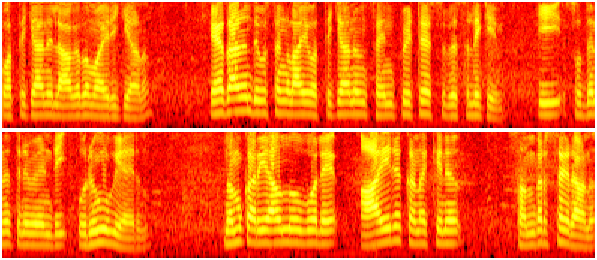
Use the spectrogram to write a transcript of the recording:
വത്തിക്കാനിൽ ആഗതമായിരിക്കുകയാണ്. ഏതാനും ദിവസങ്ങളായി വത്തിക്കാനും സെന്റ് പീറ്റേഴ്സ് ബസിലിക്കയും ഈ സുദിനത്തിനു വേണ്ടി ഒരുങ്ങുകയായിരുന്നു. നമുക്കറിയാവുന്നതുപോലെ ആയിരക്കണക്കിന് സന്ദർശകരാണ്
